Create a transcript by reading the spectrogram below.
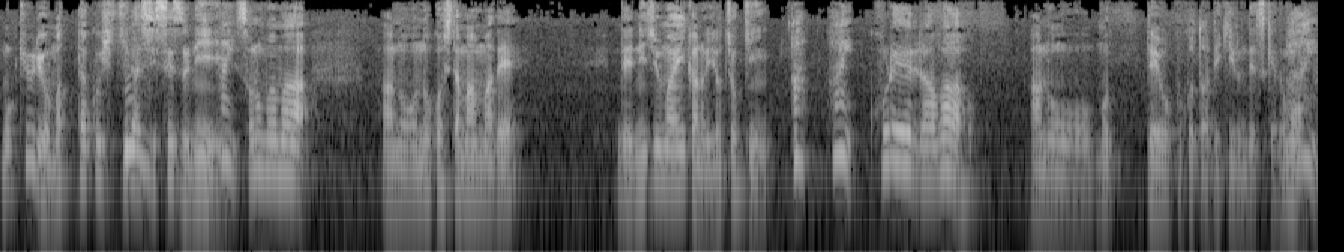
もう給料全く引き出しせずに、うん、そのままあの残したまんまで、で20万円以下の預貯金、あはい、これらはあの持っておくことはできるんですけども、はい、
